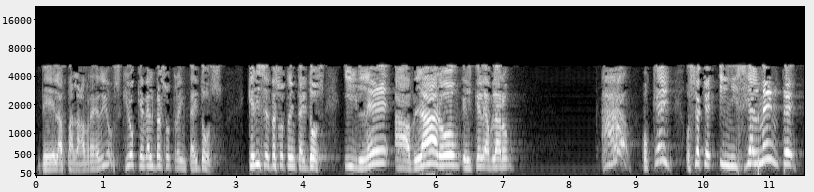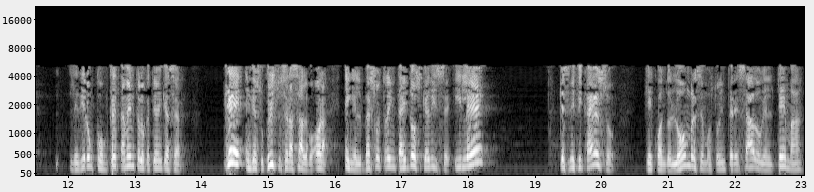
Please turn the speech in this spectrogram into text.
de la palabra de Dios. Quiero que vea el verso 32. ¿Qué dice el verso 32? Y le hablaron, ¿el que le hablaron? Ah, ok. O sea que inicialmente le dieron concretamente lo que tienen que hacer. Que en Jesucristo será salvo. Ahora, en el verso 32, ¿qué dice? Y le, ¿qué significa eso? Que cuando el hombre se mostró interesado en el tema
